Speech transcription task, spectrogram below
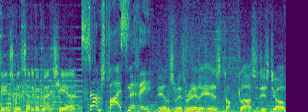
Ian Smith's had a good match here. Stumped by Smithy. Ian Smith really is top class at his job.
